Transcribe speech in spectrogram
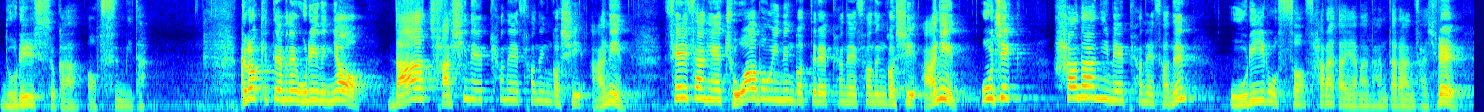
누릴 수가 없습니다. 그렇기 때문에 우리는요, 나 자신의 편에 서는 것이 아닌 세상에 좋아 보이는 것들의 편에 서는 것이 아닌 오직 하나님의 편에 서는 우리로서 살아가야만 한다는 사실을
